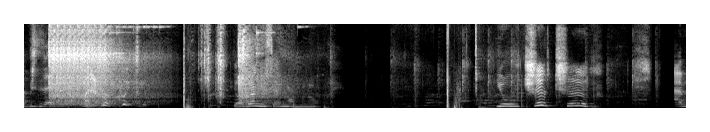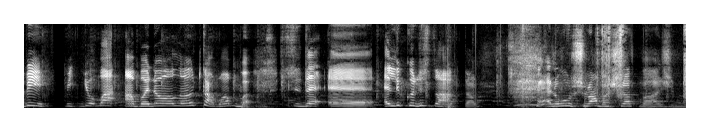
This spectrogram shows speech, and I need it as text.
Abi seni Ya ben de senin amına. Yo çık çık. Abi videoma abone olun tamam mı? Size eee 50 kuruş attım. Yani vur şuna başlatma şimdi.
